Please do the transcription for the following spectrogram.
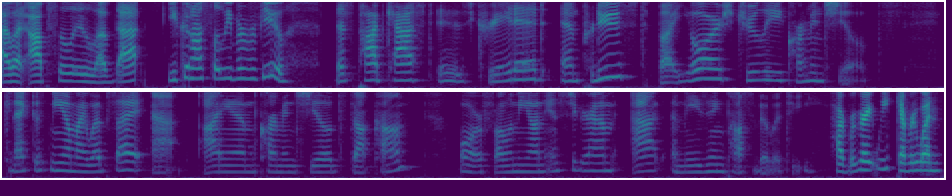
I would absolutely love that. You can also leave a review. This podcast is created and produced by yours truly, Carmen Shields. Connect with me on my website at iamcarmenshields.com or follow me on Instagram at amazingpossibility. Have a great week, everyone.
